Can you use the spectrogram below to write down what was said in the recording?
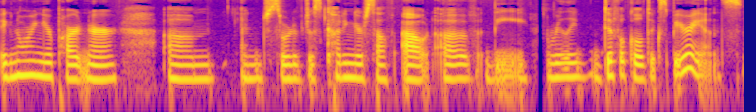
ignoring your partner um, and sort of just cutting yourself out of the really difficult experience,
